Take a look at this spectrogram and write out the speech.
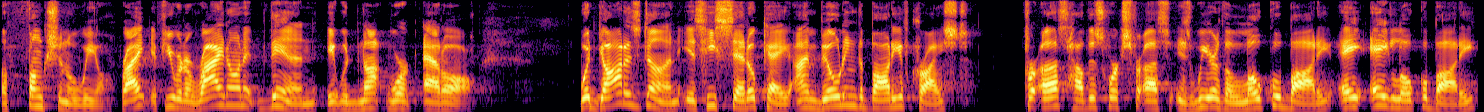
a functional wheel, right? If you were to ride on it then, it would not work at all. What God has done is He said, okay, I'm building the body of Christ. For us, how this works for us is we are the local body, a, a local body,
